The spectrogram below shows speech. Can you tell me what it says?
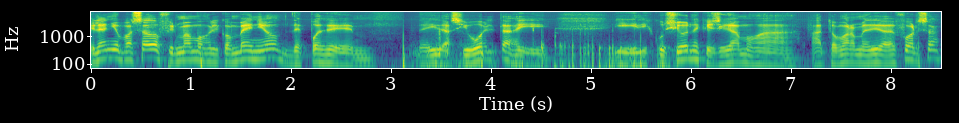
El año pasado firmamos el convenio después de, idas y vueltas y, discusiones que llegamos a, tomar medidas de fuerza.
